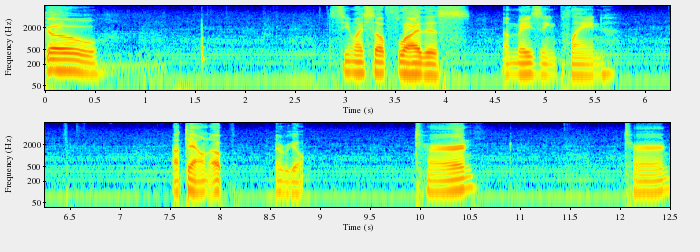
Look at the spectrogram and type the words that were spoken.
Go! See myself fly this amazing plane. Not down, up. There we go. Turn. Turn.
